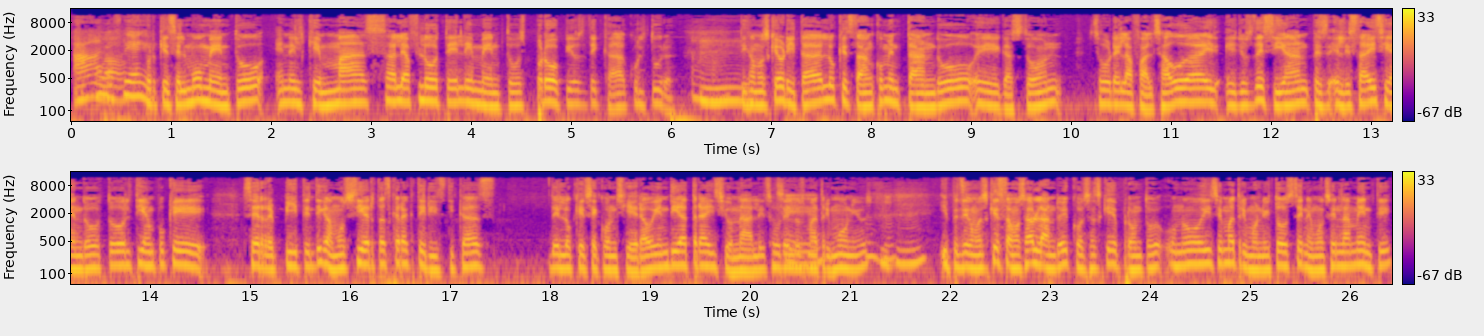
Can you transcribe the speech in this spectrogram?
Ah, no Wow. friegue. Porque es el momento en el que más sale a flote elementos propios de cada cultura. Mm. Digamos que ahorita lo que estaban comentando eh, Gastón sobre la falsa e- ellos decían, pues él está diciendo todo el tiempo que se repiten, digamos, ciertas características de lo que se considera hoy en día tradicionales sobre Sí. los matrimonios. Y pues digamos que estamos hablando de cosas que de pronto uno dice matrimonio y todos tenemos en la mente,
